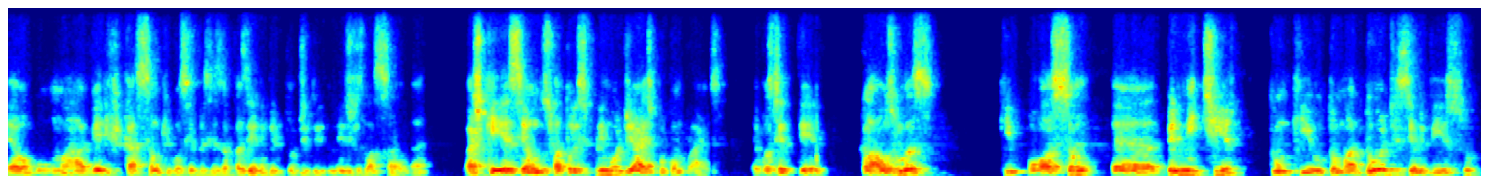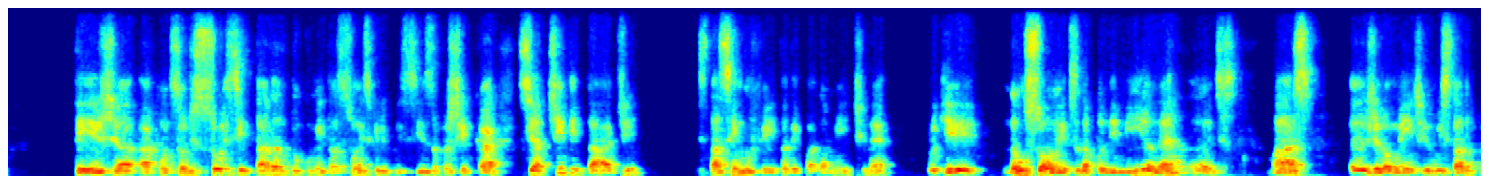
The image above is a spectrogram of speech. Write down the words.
é alguma verificação que você precisa fazer em virtude de legislação, né? Acho que esse é um dos fatores primordiais para o compliance. É você ter cláusulas que possam é, permitir com que o tomador de serviço esteja a condição de solicitar as documentações que ele precisa para checar se a atividade está sendo feita adequadamente, né? Porque não só antes da pandemia, né? Antes, mas é, geralmente o Estado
